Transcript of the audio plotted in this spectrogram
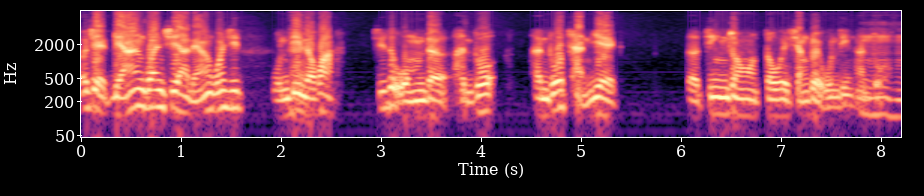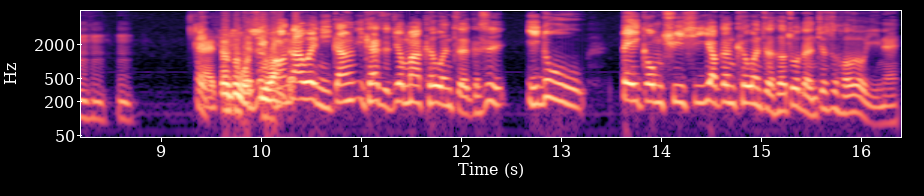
而且两岸关系啊，两岸关系稳定的话，其实我们的很多很多产业的经营状况都会相对稳定很多。嗯嗯嗯。哎，这是我希望的。黄大卫，你刚一开始就骂柯文哲，可是一路卑躬屈膝要跟柯文哲合作的人就是侯友谊呢？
